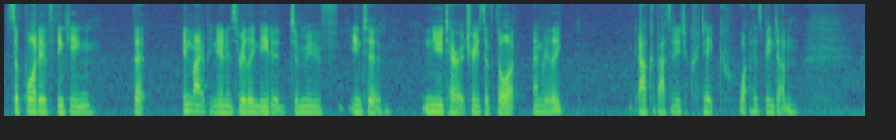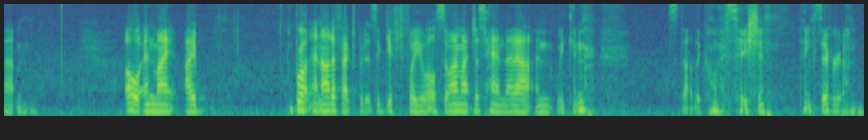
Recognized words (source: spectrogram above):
supportive thinking that, in my opinion, is really needed to move into new territories of thought and really our capacity to critique what has been done. Um, oh, and my I brought an artifact, but it's a gift for you all, so I might just hand that out and we can start the conversation. Thanks, everyone.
